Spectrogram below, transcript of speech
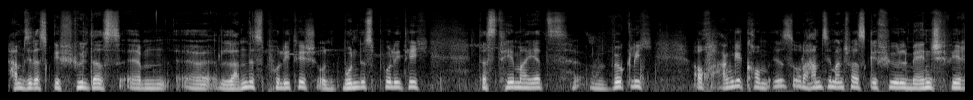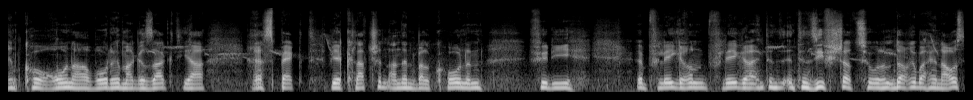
Haben Sie das Gefühl, dass ähm, äh, landespolitisch und bundespolitisch das Thema jetzt wirklich auch angekommen ist? Oder haben Sie manchmal das Gefühl, Mensch, während Corona wurde immer gesagt, ja, Respekt, wir klatschen an den Balkonen für die Pflegerinnen und Pfleger, Intensivstationen darüber hinaus.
